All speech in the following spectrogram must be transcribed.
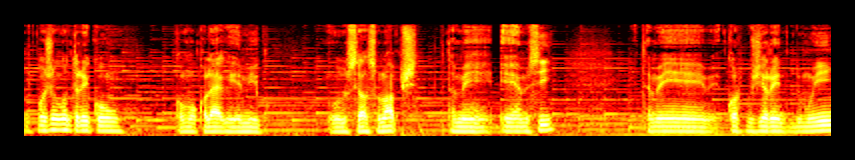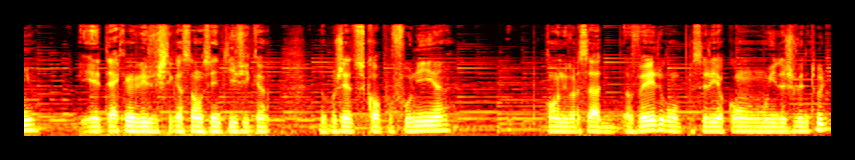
depois encontrei com, com meu colega e amigo, o Celso Lopes, que também é MC, também é corpo gerente do Moinho e é técnico de investigação científica no projeto Scopofonia com a Universidade de Aveiro, com parceria com o Moinho da Juventude.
